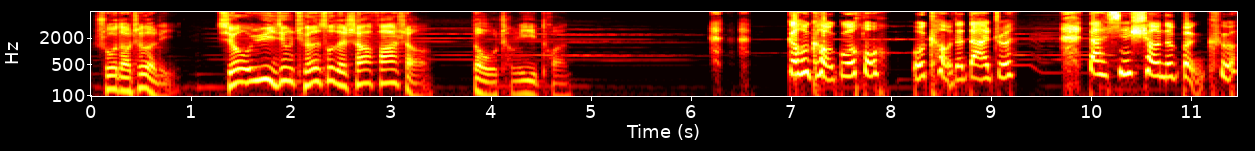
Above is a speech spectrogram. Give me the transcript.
说到这里，小鱼已经蜷缩在沙发上，抖成一团。高考过后，我考的大专，大新上的本科。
